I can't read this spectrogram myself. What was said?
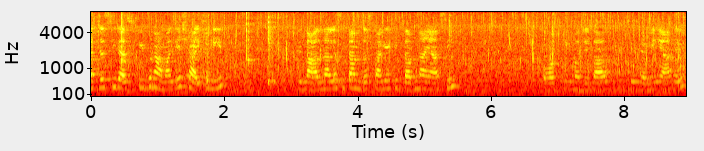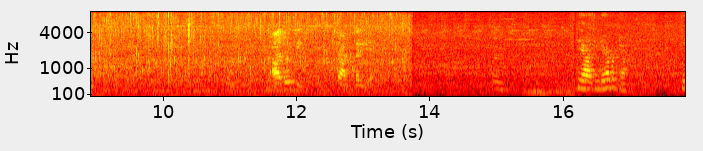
ਅੱਜ ਅਸੀਂ ਰੈਸਪੀ ਬਣਾਵਾਂਗੇ ਸ਼ਾਹੀ ਪਨੀਰ। ਤੇ ਨਾਲ ਨਾਲ ਅਸੀਂ ਤੁਹਾਨੂੰ ਦੱਸਾਂਗੇ ਕਿੱਦਾਂ ਬਣਾਇਆ ਅਸੀਂ ਬਹੁਤ ਹੀ ਮਜ਼ੇਦਾਰ ਤੇ ਜਮੀ ਆ ਇਹ। ਆਜੋ ਜੀ ਸਟਾਰਟ ਕਰੀਏ। ਪਿਆਜ਼ ਲਿਆ ਵੱਡਾ ਤੇ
